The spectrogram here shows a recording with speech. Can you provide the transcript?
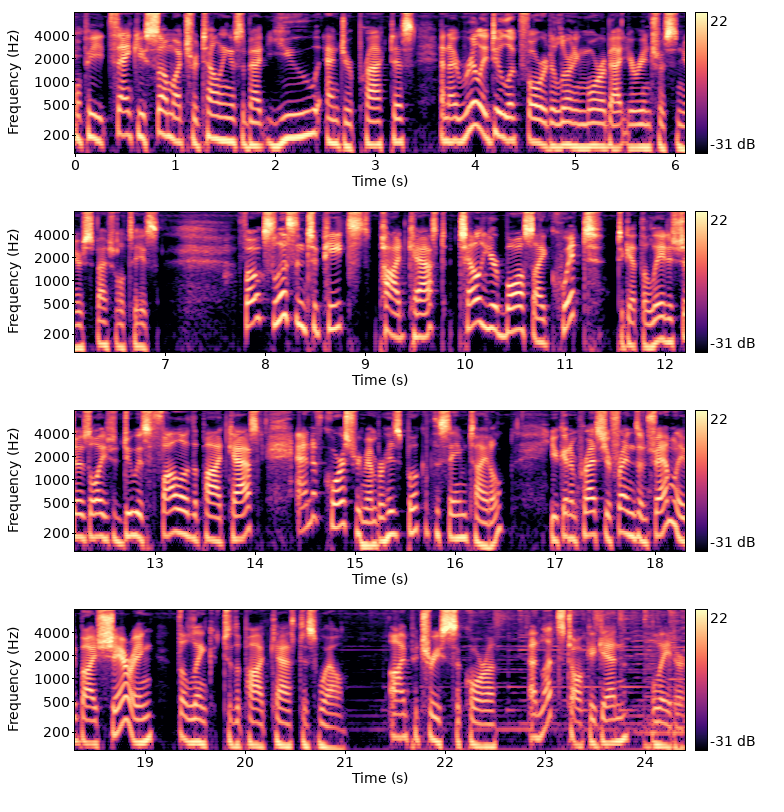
Well, Pete, thank you so much for telling us about you and your practice. And I really do look forward to learning more about your interests and your specialties. Folks, listen to Pete's podcast, Tell Your Boss I Quit. To get the latest shows, all you to do is follow the podcast. And of course, remember his book of the same title. You can impress your friends and family by sharing the link to the podcast as well. I'm Patrice Sikora, and let's talk again later.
